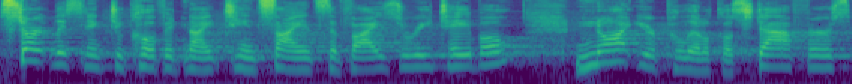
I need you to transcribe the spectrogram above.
Start listening to COVID-19 Science Advisory Table, not your political staffers.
